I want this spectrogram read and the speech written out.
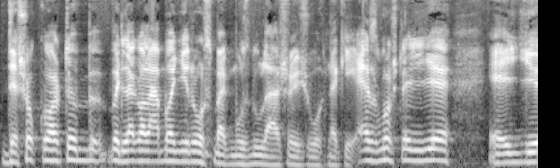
de sokkal több, vagy legalább annyi rossz megmozdulása is volt neki. Ez most egy, egy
